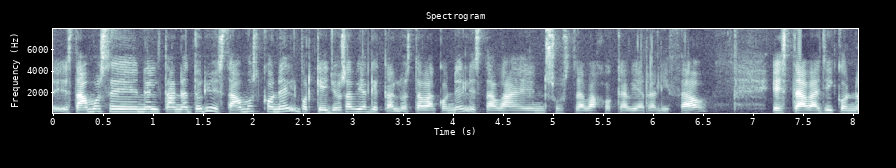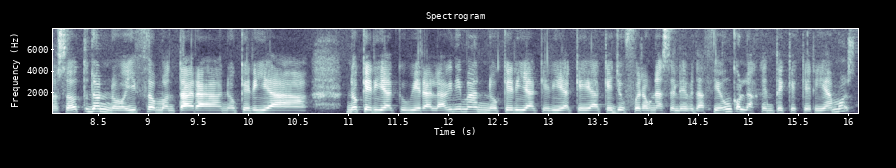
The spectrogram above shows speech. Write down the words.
estábamos en el tanatorio y estábamos con él porque yo sabía que Carlos estaba con él, estaba en sus trabajos que había realizado estaba allí con nosotros, nos hizo montar, a, no, quería, no quería que hubiera lágrimas, no quería, quería que aquello fuera una celebración con la gente que queríamos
